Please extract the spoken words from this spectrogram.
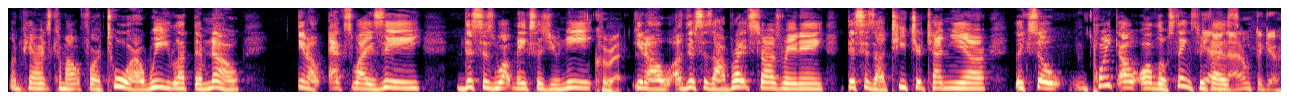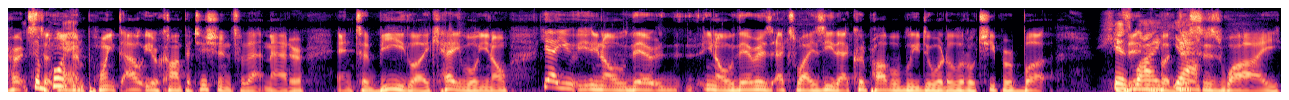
when parents come out for a tour. We let them know, you know, X, Y, Z. This is what makes us unique. Correct. You know, uh, this is our Bright Stars rating. This is our teacher tenure. Like so, point out all those things because and I don't think it hurts to important. even point out your competition for that matter, and to be like, hey, well, you know, yeah, you you know, there, you know, there is X Y Z that could probably do it a little cheaper, but here's why. but yeah. this is why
